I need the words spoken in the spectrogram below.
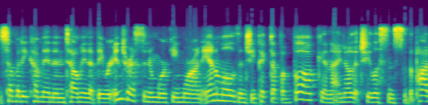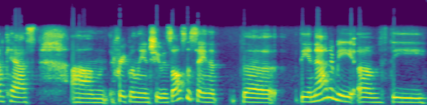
somebody come in and tell me that they were interested in working more on animals, and she picked up a book. And I know that she listens to the podcast um, frequently, and she was also saying that the the anatomy of the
